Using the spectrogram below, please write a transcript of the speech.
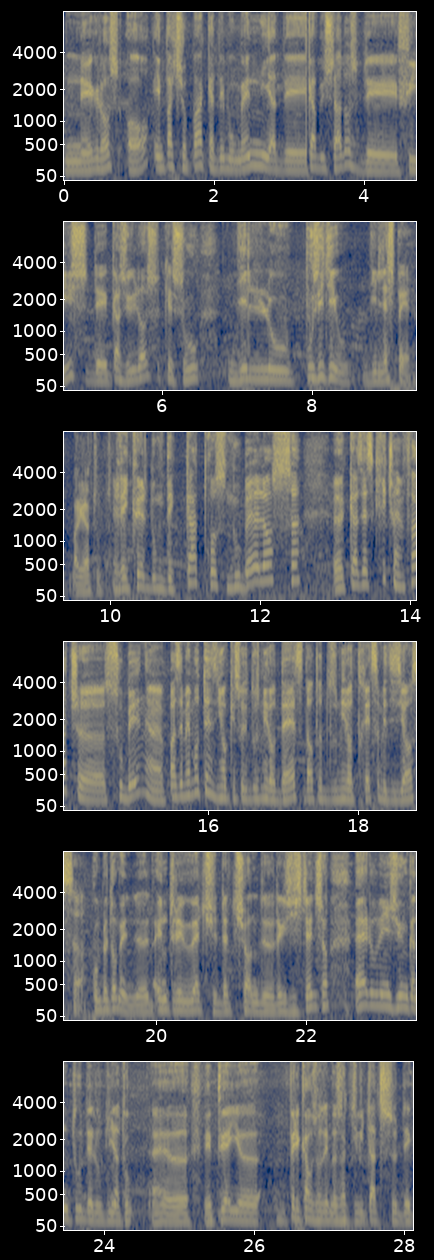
negros o, in faccio pas qu'à des moments, il y a des cabussados de fils, de casudos, che sono dillo positivo, dell'esper, malgré tout. Recueil donc des quatre nouvelles euh, che scritto in faccia su ben euh, pas même temps che sono del 2010, d'autres 2013, me disios. Completamente, entre 8 e 10 anni d'esistenza ero in un canto di routinato eh, euh, e poi eh, per causa delle mie attività di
